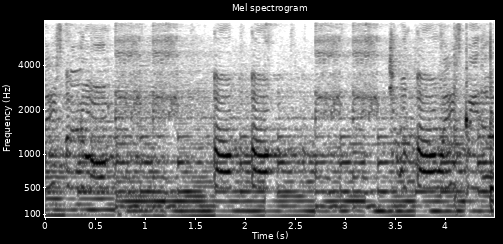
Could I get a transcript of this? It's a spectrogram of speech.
always alone. Oh, oh, you will always be the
